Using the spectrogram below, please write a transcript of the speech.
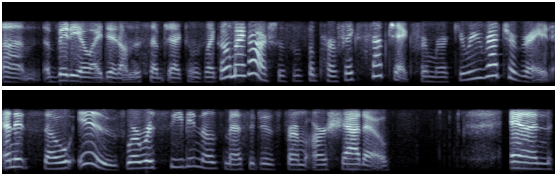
um, a video I did on the subject and was like, "Oh my gosh, this is the perfect subject for Mercury retrograde." And it so is. We're receiving those messages from our shadow. And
